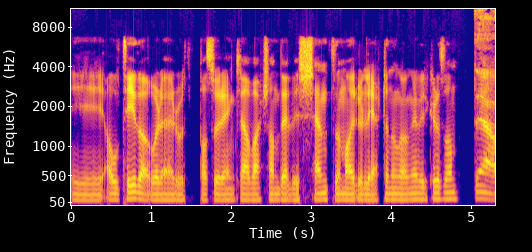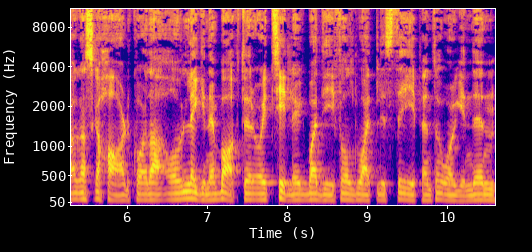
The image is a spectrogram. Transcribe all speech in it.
i all tid, da, hvor det root-passordet egentlig har vært sånn delvis kjent. De har rullert det noen ganger, virker det som. Det er jo ganske hardcore, da, å legge ned bakdør og i tillegg by default whiteliste IP-en til orgen din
